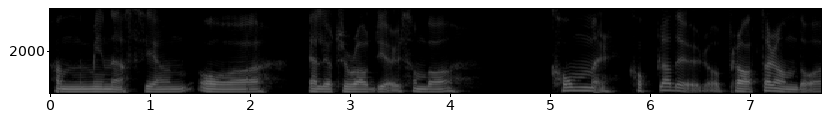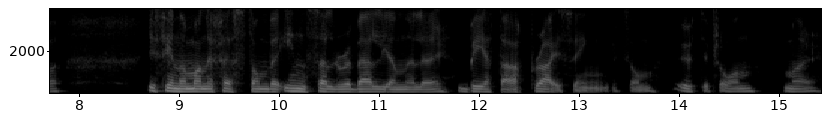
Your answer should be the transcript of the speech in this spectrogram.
han Minassian och Elliot Rodger som var, kommer kopplade ur och pratar om då i sina manifest om the incel rebellion eller beta uprising liksom, utifrån de här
